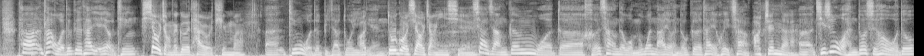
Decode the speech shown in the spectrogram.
他他我的歌他也有听，校长的歌他有听吗？呃，听我的比较多一啊点。，多过校长一些。校长跟我的合唱的，我们温拿有很多歌，他也会唱。哦，真的，呃，其实我很多时候我都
